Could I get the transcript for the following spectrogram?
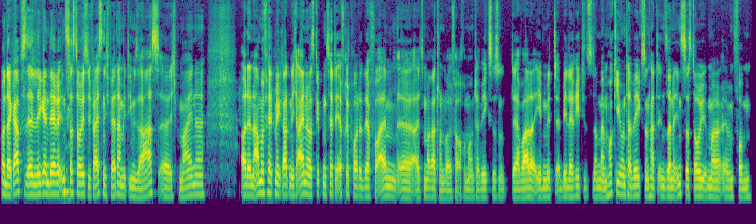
Und da gab es äh, legendäre Insta-Stories. Ich weiß nicht, wer da mit ihm saß. Äh, ich meine, aber der Name fällt mir gerade nicht ein, aber es gibt einen ZDF-Reporter, der vor allem äh, als Marathonläufer auch immer unterwegs ist und der war da eben mit Belleriti zusammen beim Hockey unterwegs und hat in seiner Insta-Story immer ähm, vom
